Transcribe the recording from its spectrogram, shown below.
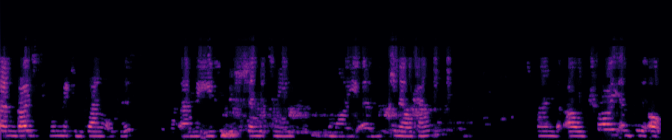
um, guys, if you want to make some art of this, um, you can just send it to me on my um, email account, and I'll try and put it up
